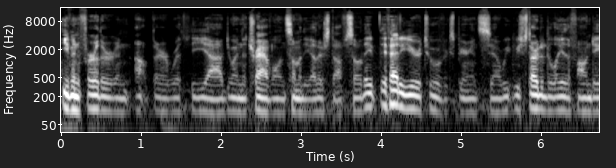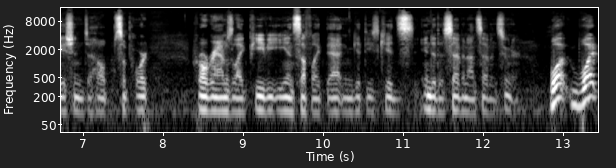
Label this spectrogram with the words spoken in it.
even further and out there with the uh, doing the travel and some of the other stuff. So they've, they've had a year or two of experience. You know, we, we started to lay the foundation to help support programs like PVE and stuff like that and get these kids into the seven on seven sooner. What what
